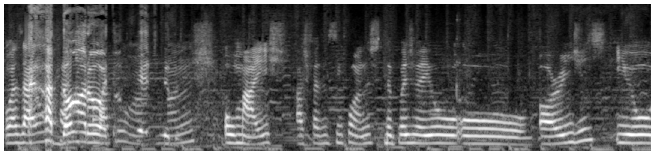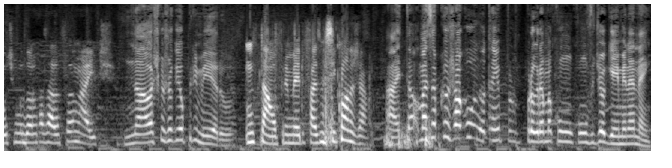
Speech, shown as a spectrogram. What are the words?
o Asylum Adoro, quatro tô anos, ou mais, acho que faz uns cinco anos. Depois veio o, o Oranges e o último do ano passado foi o Night. Não, acho que eu joguei o primeiro. Então, o primeiro faz uns cinco anos já. Ah, então. Mas é porque eu jogo. Eu tenho pro- programa com, com videogame, né, Nen?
